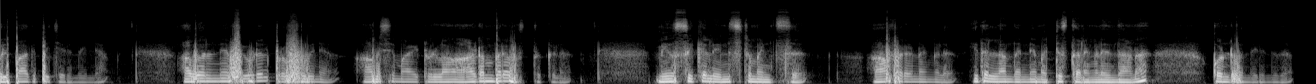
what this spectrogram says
ഉൽപ്പാദിപ്പിച്ചിരുന്നില്ല. അതുപോലെ തന്നെ ഫ്യൂഡൽ പ്രഭുവിന് ആവശ്യമായിട്ടുള്ള ആഡംബര വസ്തുക്കൾ മ്യൂസിക്കൽ ഇൻസ്ട്രുമെന്റ്സ് ആഭരണങ്ങൾ ഇതെല്ലാം തന്നെ മറ്റ് സ്ഥലങ്ങളിൽ നിന്നാണ് കൊണ്ടുവന്നിരുന്നത്.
